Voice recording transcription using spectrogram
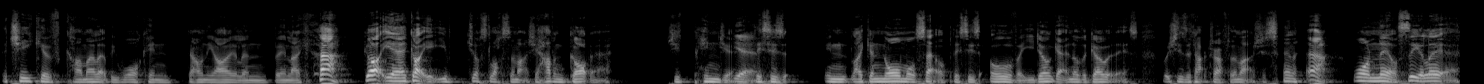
the cheek of Carmella to be walking down the aisle and being like, "Ha, got you, got you. You've just lost the match. You haven't got her. She's pinned you. Yeah. This is in like a normal setup. This is over. You don't get another go at this." But she's attacked her after the match. She's saying, "Ha, one 0 See you later."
